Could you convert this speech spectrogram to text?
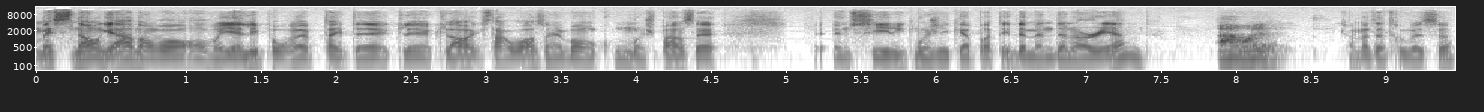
mais sinon, regarde, on va, on va y aller pour euh, peut-être euh, clore avec Star Wars un bon coup. Moi, je pense une série que moi j'ai capotée, The Mandalorian. Ah ouais. Comment tu as trouvé ça?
